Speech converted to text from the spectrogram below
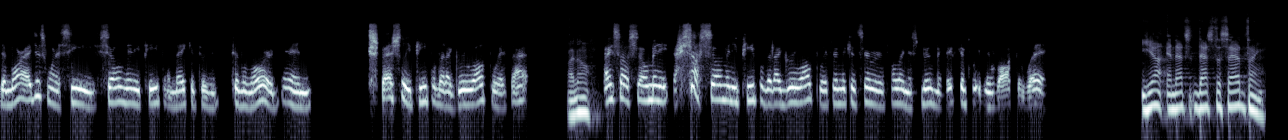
the more I just want to see so many people make it to the to the Lord, and especially people that I grew up with. I, I know. I saw so many. I saw so many people that I grew up with in the conservative holiness movement. They've completely walked away. Yeah, and that's that's the sad thing.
